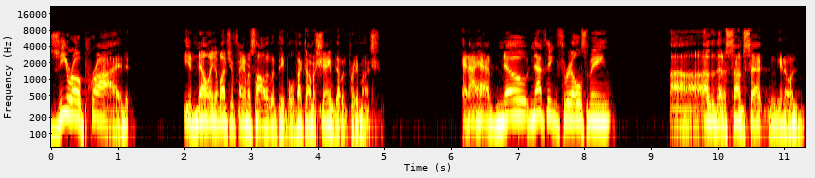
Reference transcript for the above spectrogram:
zero pride in knowing a bunch of famous Hollywood people. In fact, I'm ashamed of it pretty much. And I have no, nothing thrills me, uh, other than a sunset and, you know, and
